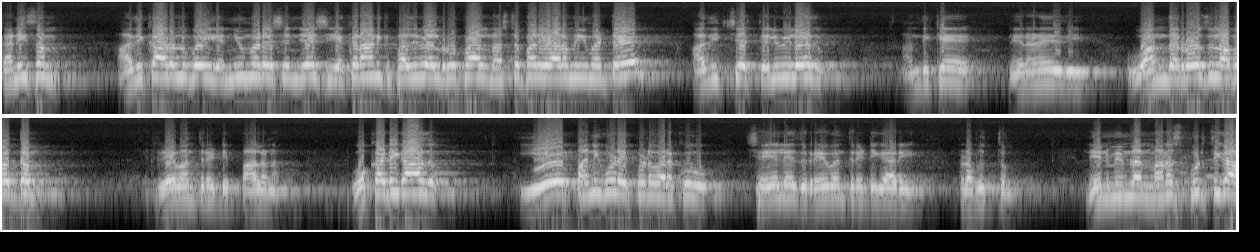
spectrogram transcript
కనీసం అధికారులు పోయి ఎన్యూమరేషన్ చేసి ఎకరానికి పదివేల రూపాయలు నష్టపరిహారం ఇవ్వమంటే అది ఇచ్చే తెలివి లేదు. అందుకే నేను అనేది వంద రోజుల అబద్ధం. రేవంత్ రెడ్డి పాలన. ఒకటి కాదు. ఏ పని కూడా ఇప్పటి వరకు చేయలేదు రేవంత్ రెడ్డి గారి ప్రభుత్వం. నేను మిమ్మల్ని మనస్ఫూర్తిగా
